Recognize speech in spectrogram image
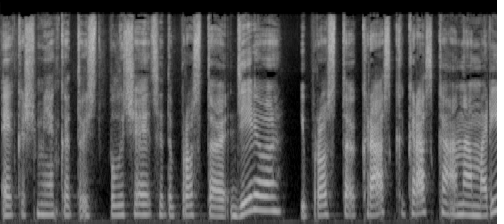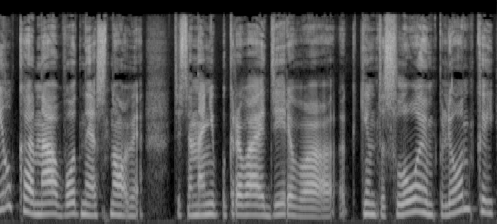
Эко-шмека. То есть получается это просто дерево и просто краска. Краска, она морилка на водной основе. То есть она не покрывает дерево каким-то слоем, пленкой.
